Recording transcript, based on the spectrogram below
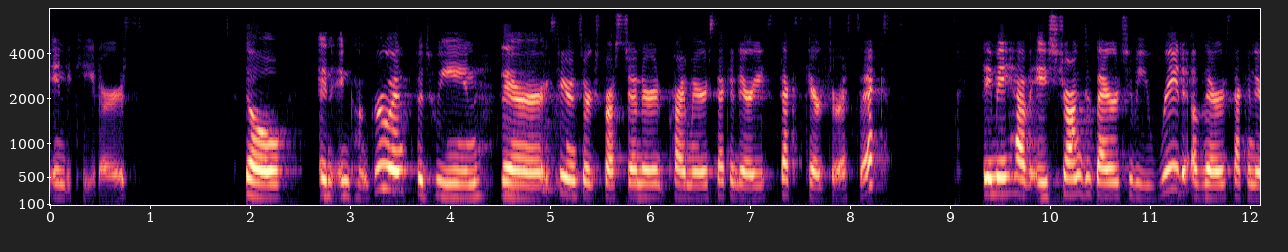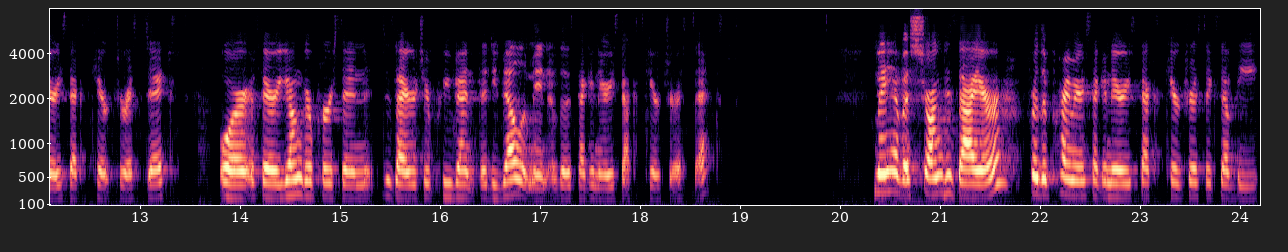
indicators. So an incongruence between their experienced or expressed gender and primary, secondary sex characteristics. They may have a strong desire to be rid of their secondary sex characteristics or if they're a younger person, desire to prevent the development of those secondary sex characteristics. May have a strong desire for the primary secondary sex characteristics of the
